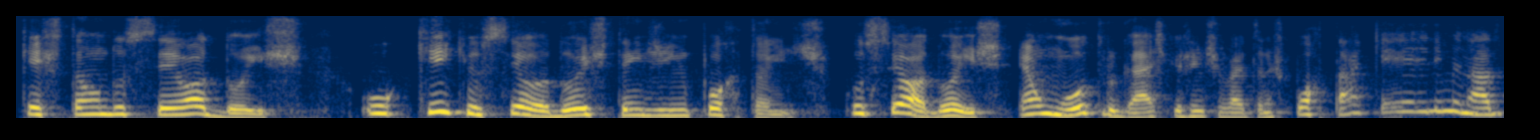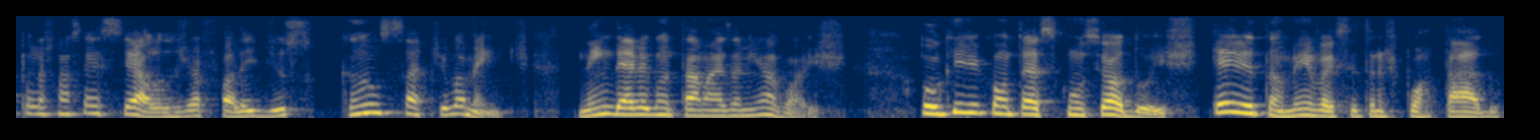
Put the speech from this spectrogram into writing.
questão do CO2. O que, que o CO2 tem de importante? O CO2 é um outro gás que a gente vai transportar que é eliminado pelas nossas células. Eu já falei disso cansativamente. Nem deve aguentar mais a minha voz. O que, que acontece com o CO2? Ele também vai ser transportado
